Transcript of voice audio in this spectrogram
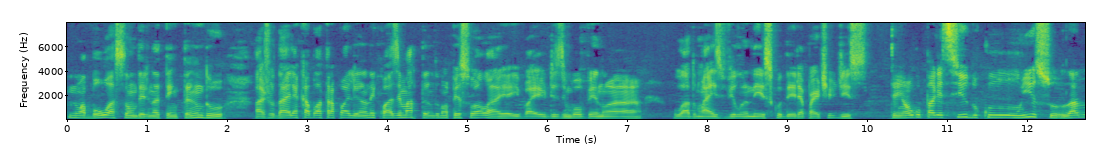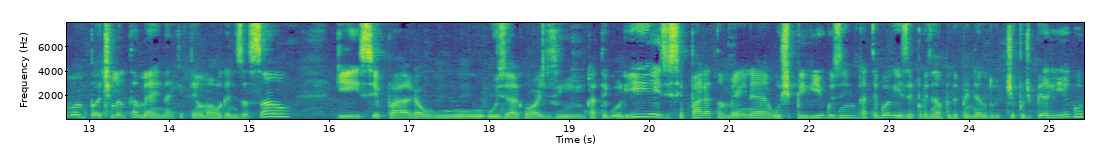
numa boa ação dele, né, tentando ajudar, ele acabou atrapalhando e quase matando uma pessoa lá. E aí vai desenvolvendo a, o lado mais vilanesco dele a partir disso. Tem algo parecido com isso lá no One Punch Man também, né? Que tem uma organização que separa o, os heróis em categorias e separa também, né, os perigos em categorias. Aí, por exemplo, dependendo do tipo de perigo,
